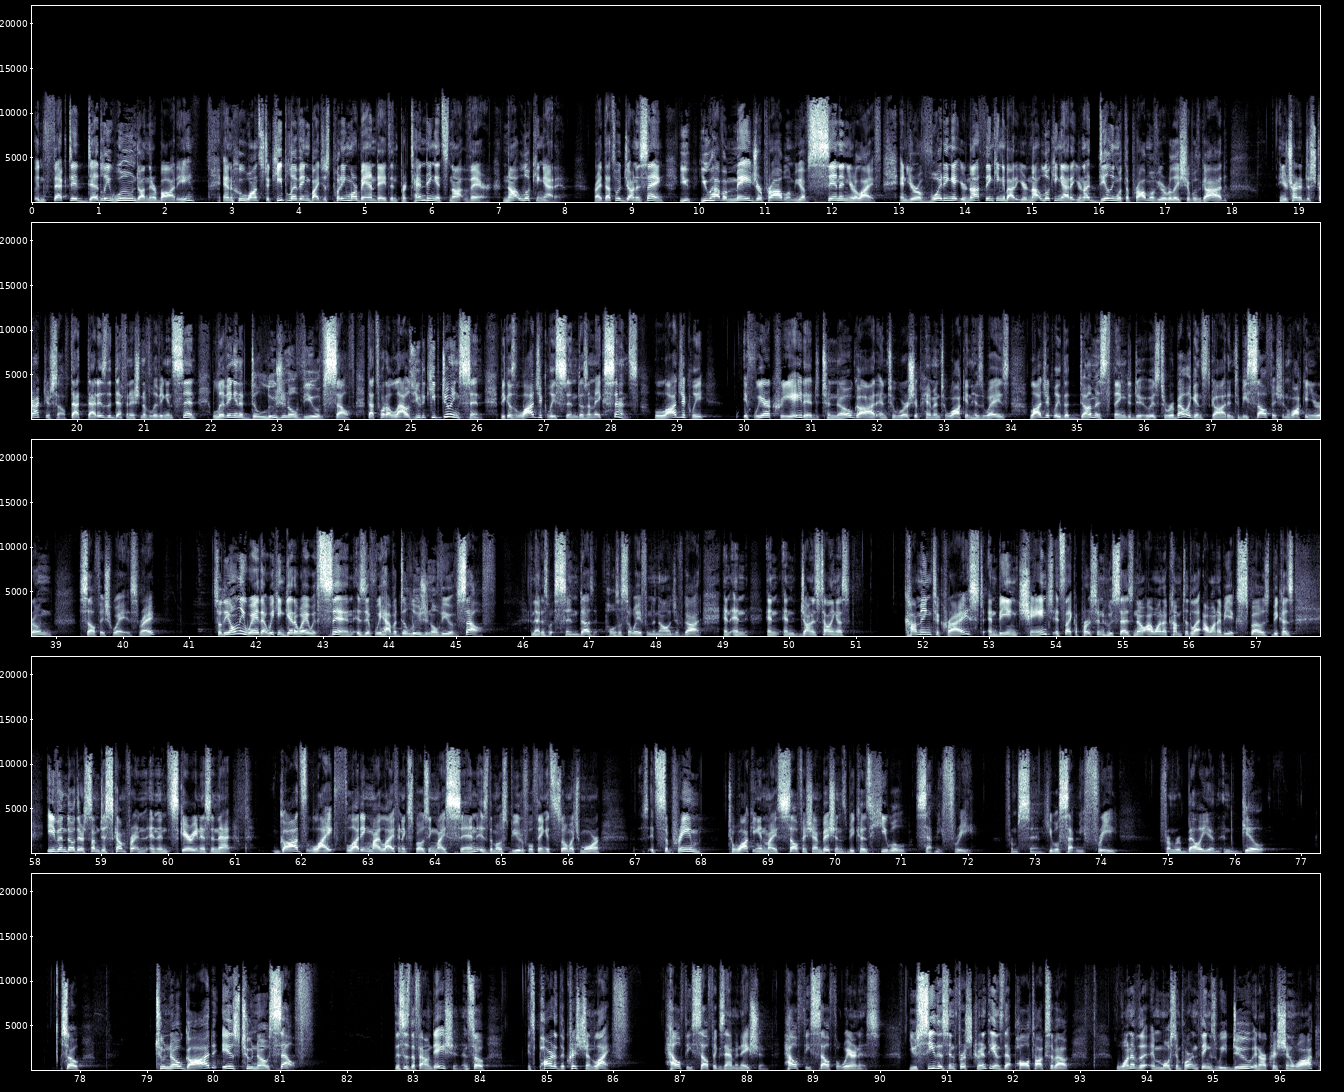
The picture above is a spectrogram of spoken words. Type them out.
infected, deadly wound on their body and who wants to keep living by just putting more band aids and pretending it's not there, not looking at it. Right? That's what John is saying. You, you have a major problem. You have sin in your life and you're avoiding it. You're not thinking about it. You're not looking at it. You're not dealing with the problem of your relationship with God and you're trying to distract yourself. That, that is the definition of living in sin. Living in a delusional view of self. That's what allows you to keep doing sin because logically, sin doesn't make sense. Logically, if we are created to know God and to worship Him and to walk in His ways, logically, the dumbest thing to do is to rebel against God and to be selfish and walk in your own selfish ways, right? So, the only way that we can get away with sin is if we have a delusional view of self. And that is what sin does it pulls us away from the knowledge of God. And, and, and, and John is telling us, coming to Christ and being changed, it's like a person who says, No, I want to come to the light, I want to be exposed because even though there's some discomfort and, and, and scariness in that, God's light flooding my life and exposing my sin is the most beautiful thing. It's so much more, it's supreme to walking in my selfish ambitions because He will set me free from sin. He will set me free from rebellion and guilt. So, to know God is to know self. This is the foundation. And so, it's part of the Christian life healthy self examination, healthy self awareness. You see this in 1 Corinthians that Paul talks about one of the most important things we do in our Christian walk.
